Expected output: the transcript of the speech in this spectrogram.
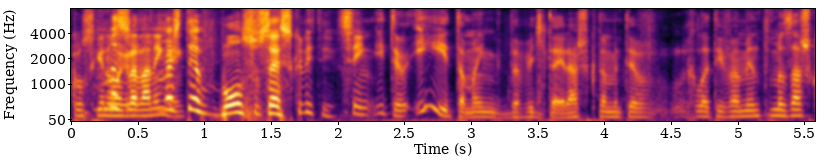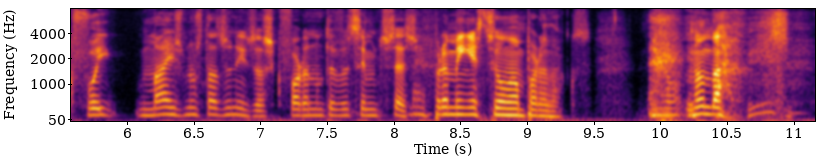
conseguir não mas, agradar ninguém. mas teve bom sucesso crítico. Sim, e, teve- e também da bilheteira, acho que também teve relativamente, mas acho que foi mais nos Estados Unidos. Acho que fora não teve assim muito sucesso. Bem, para mim este filme é um paradoxo. Não, não dá.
